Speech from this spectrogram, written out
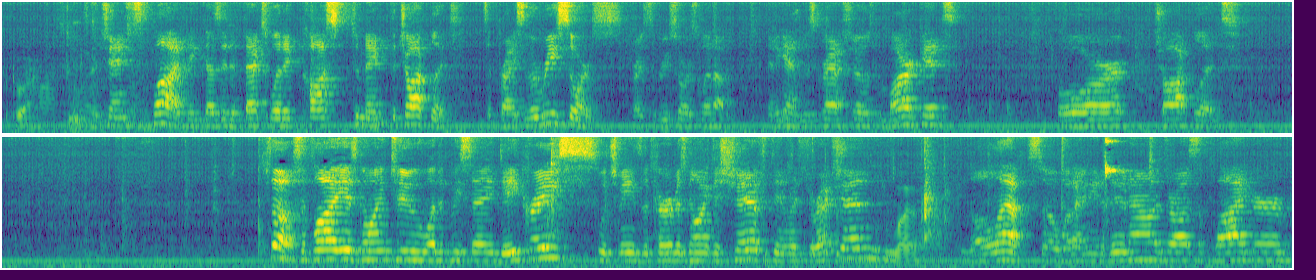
Supply. change changes supply because it affects what it costs to make the chocolate. It's the price of a resource. Price of the resource went up. And again, this graph shows the market for chocolate. So supply is going to, what did we say, decrease, which means the curve is going to shift in which direction? Left. To the left. So what I need to do now is draw a supply curve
